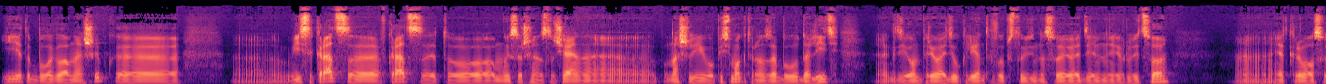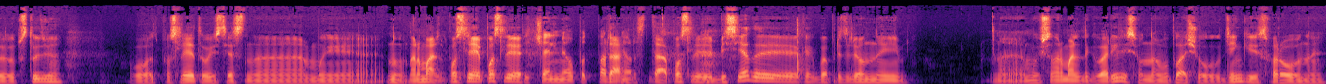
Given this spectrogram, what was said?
И это была главная ошибка, Э, если кратко, вкратце, то мы совершенно случайно э, нашли его письмо, которое он забыл удалить, э, где он переводил клиентов в веб-студию на свое отдельное юрлицо и открывал свою веб-студию. Вот. После этого, естественно, мы... Ну, нормально. После, после... Печальный опыт партнерства. Да, да, после беседы как бы определенной мы все нормально договорились, он нам выплачивал деньги сворованные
